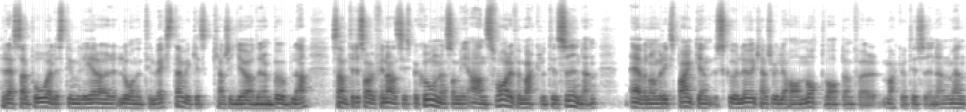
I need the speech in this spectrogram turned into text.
pressar på eller stimulerar lånetillväxten vilket kanske göder en bubbla. Samtidigt så har vi Finansinspektionen som är ansvarig för makrotillsynen. Även om Riksbanken skulle kanske vilja ha något vapen för makrotillsynen. Men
